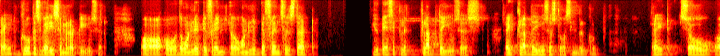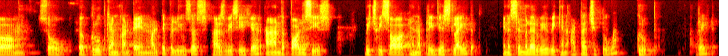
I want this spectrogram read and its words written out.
right? Group is very similar to user. Or, or the only different uh, only difference is that you basically club the users, right? Club the users to a single group, right? So um, so a group can contain multiple users, as we see here, and the policies which we saw in a previous slide in a similar way, we can attach it to a group, right?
